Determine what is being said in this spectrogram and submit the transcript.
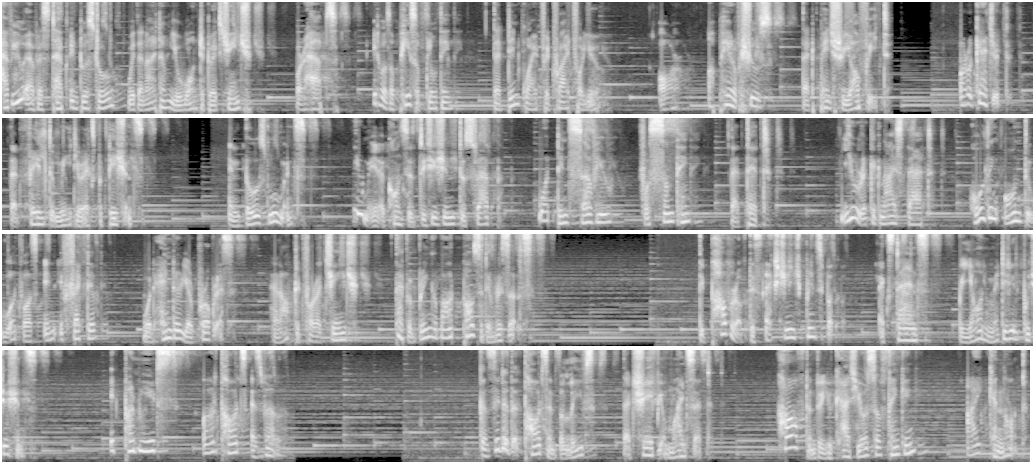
Have you ever stepped into a store with an item you wanted to exchange? Perhaps it was a piece of clothing that didn't quite fit right for you, or a pair of shoes that pinched your feet, or a gadget that failed to meet your expectations. In those moments, you made a conscious decision to swap what didn't serve you for something that did. You recognized that holding on to what was ineffective would hinder your progress and opted for a change that would bring about positive results. The power of this exchange principle extends beyond material possessions. It permeates our thoughts as well. Consider the thoughts and beliefs that shape your mindset. How often do you catch yourself thinking, I cannot?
